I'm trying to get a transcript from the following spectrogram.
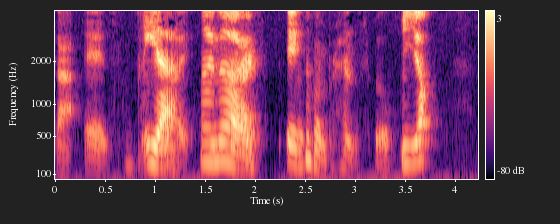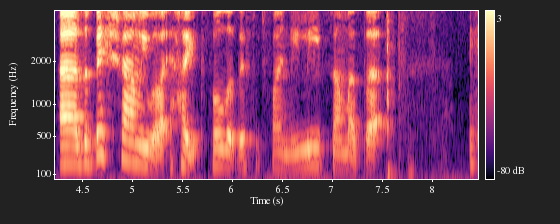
that is. Just yeah, like, I know. that's incomprehensible. Yep. Uh, the Bish family were like hopeful that this would finally lead somewhere, but yeah,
